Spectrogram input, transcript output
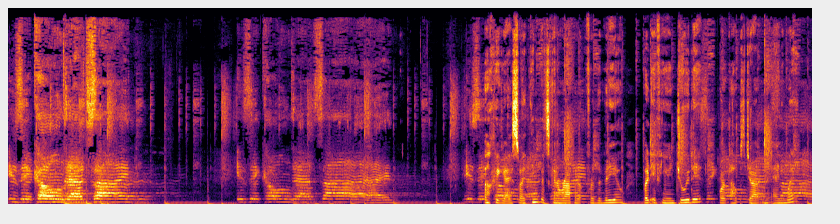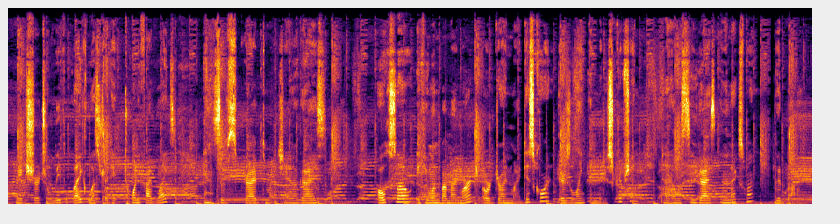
Is it cold outside? Is it cold outside? Okay guys, so I think that's going to wrap it up for the video, but if you enjoyed it, or it helps you out in any way, make sure to leave a like, let's try to hit 25 likes, and subscribe to my channel guys. Also, if you want to buy my merch or join my Discord, there's a link in the description, and I will see you guys in the next one. Goodbye.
